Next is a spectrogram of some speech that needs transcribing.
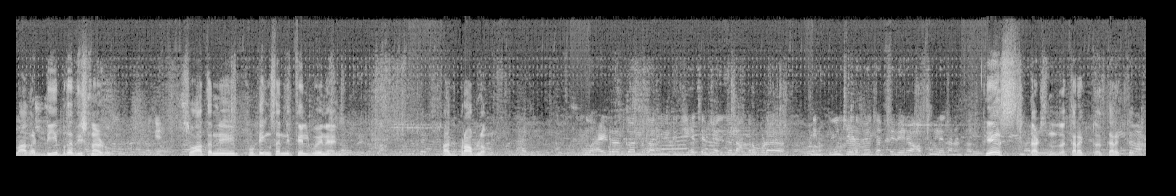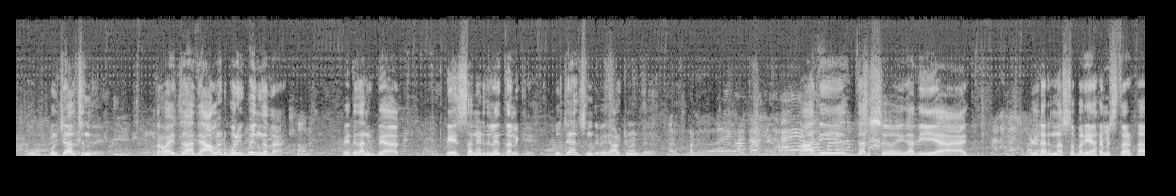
బాగా డీప్గా తీసినాడు. సో అతన్ని పుట్టింగ్స్ అన్ని తెలిపోయినాయి. అది ప్రాబ్లం. ఎస్ దట్స్ కరెక్ట్ అది కరెక్ట్ పులిచేయాల్సిందే అదర్వైజ్ అది ఆల్రెడీ ఒరిగిపోయింది కదా. వేరే దానికి బేస్ అనేది లేదు దానికి. పులిచేయాల్సిందే వేరే ఆల్టర్నేట్ అది దర్శ ఇక అది బిల్డర్ నష్టపరిహారం. ఇస్తాడా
